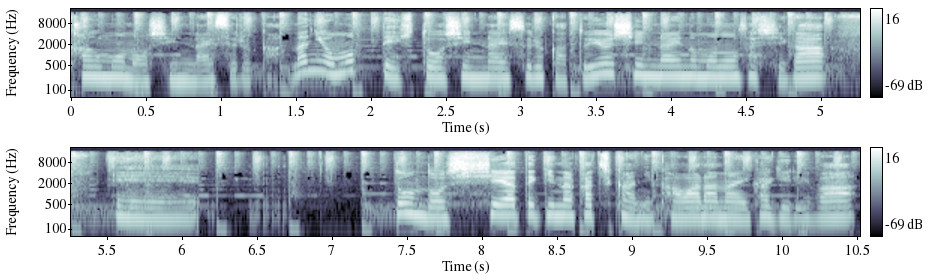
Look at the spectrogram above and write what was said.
買うものを信頼するか何をもって人を信頼するかという信頼の物差しが、えー、どんどんシェア的な価値観に変わらない限りは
